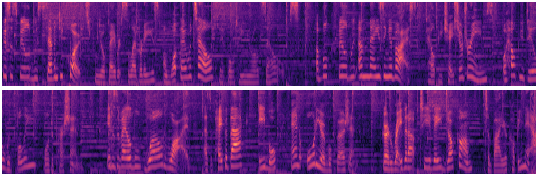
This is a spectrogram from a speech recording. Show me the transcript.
This is filled with 70 quotes from your favourite celebrities on what they would tell their 14 year old selves. A book filled with amazing advice to help you chase your dreams or help you deal with bullying or depression. It is available worldwide as a paperback, ebook, and audiobook version. Go to raveituptv.com to buy your copy now.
